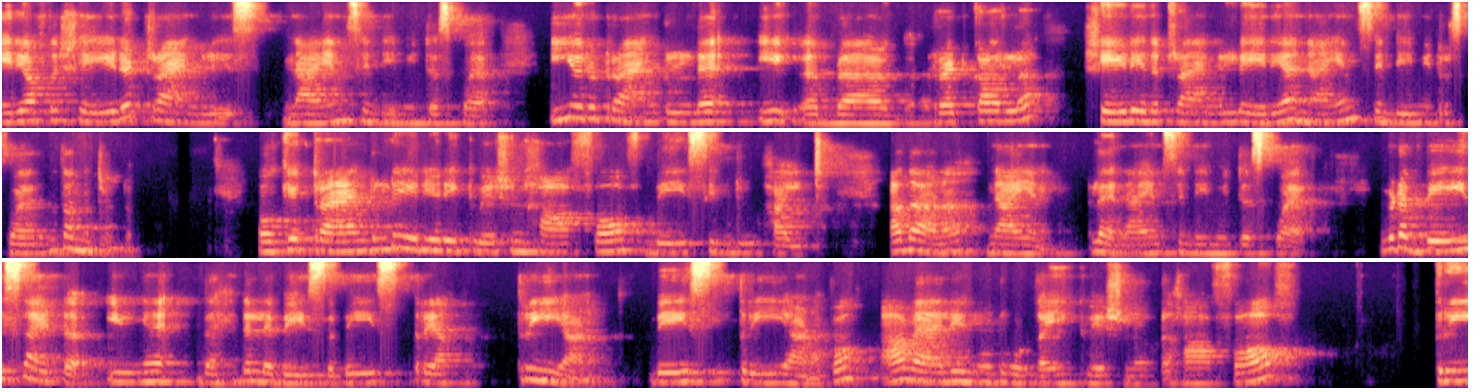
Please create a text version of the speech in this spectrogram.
area of the shaded triangle is nine centimetre square ഈ ഒരു ട്രയാങ്കിളിന്റെ ഈ റെഡ് കളറിൽ ഷെയ്ഡ് ചെയ്ത ട്രയാങ്കിളിന്റെ ഏരിയ നയൻ സെന്റിമീറ്റർ സ്ക്വയർ എന്ന് തന്നിട്ടുണ്ട്. ഓക്കെ ട്രയാങ്കിളിന്റെ ഏരിയയുടെ equation half of base into height അതാണ് നയൻ അല്ലെ? നയൻ സെന്റിമീറ്റർ സ്ക്വയർ ഇവിടെ ബേസ് ആയിട്ട് ഇങ്ങനെ ഇതല്ലേ ബേസ് ബേസ് എത്രയാ ത്രീ ആണ്. ബേസ് ത്രീ ആണ്. അപ്പോൾ ആ വാല്യൂ ഇങ്ങോട്ട് കൊടുക്കാം. ഇക്വേഷനോട്ട് half of three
